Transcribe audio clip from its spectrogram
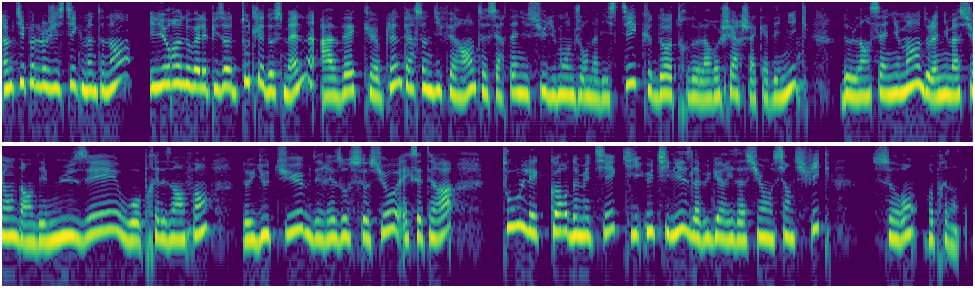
Un petit peu de logistique maintenant. Il y aura un nouvel épisode toutes les deux semaines avec plein de personnes différentes, certaines issues du monde journalistique, d'autres de la recherche académique, de l'enseignement, de l'animation dans des musées ou auprès des enfants, de YouTube, des réseaux sociaux, etc. Tous les corps de métier qui utilisent la vulgarisation scientifique seront représentés.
